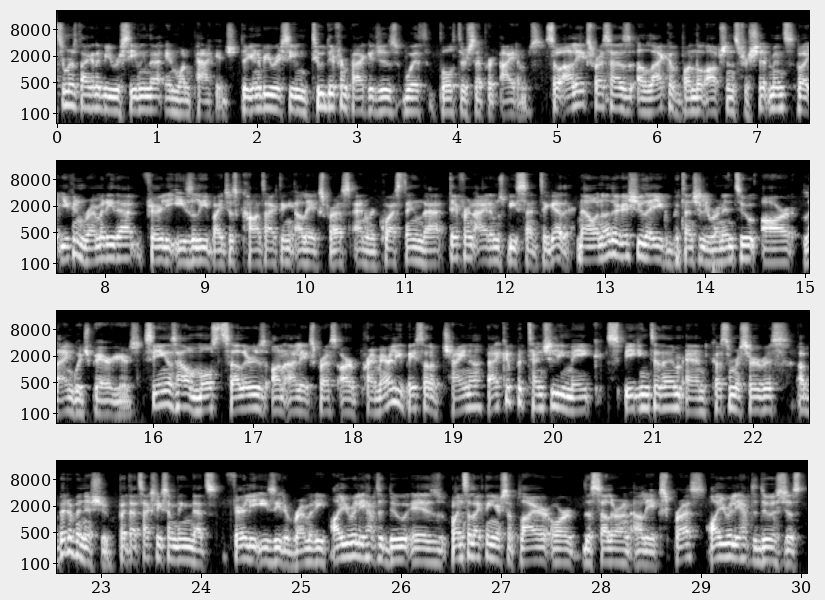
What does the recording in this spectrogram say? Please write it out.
customer's not going to be receiving that in one package. They're going to be receiving two different packages with both their separate items. So AliExpress has a lack of bundle options for shipments, but you can remedy that fairly easily by just contacting AliExpress and requesting that different items be sent together. Now, another issue that you could potentially run into are language barriers. Seeing as how most sellers on AliExpress are primarily based out of China, that could potentially make speaking to them and customer service a bit of an issue, but that's actually something that's fairly easy to remedy. All you really have to do is when selecting your supplier or the seller on AliExpress, all you really have to do is just just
